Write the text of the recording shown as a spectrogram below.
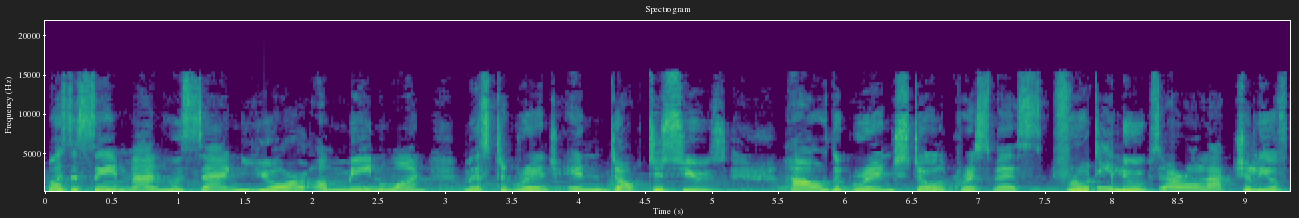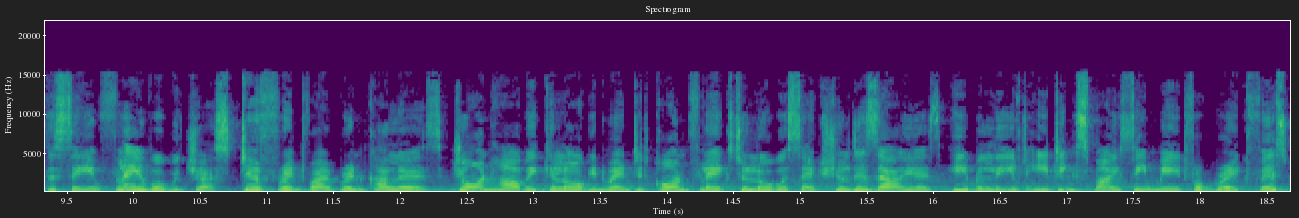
was the same man who sang You're a Mean One, Mr. Grinch in Dr. Seuss. How the Grinch Stole Christmas. Fruity Loops are all actually of the same flavor with just different vibrant colors. John Harvey Kellogg invented cornflakes to lower sexual desires. He believed eating spicy made for breakfast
